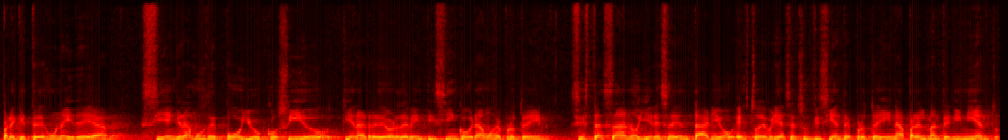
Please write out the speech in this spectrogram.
Para que te des una idea, 100 gramos de pollo cocido tiene alrededor de 25 gramos de proteína. Si estás sano y eres sedentario, esto debería ser suficiente proteína para el mantenimiento.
